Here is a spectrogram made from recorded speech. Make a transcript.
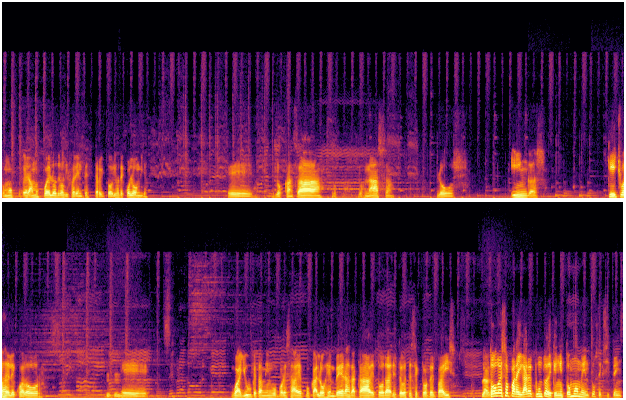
Somos, éramos pueblos de los diferentes territorios de Colombia. Eh, los Kansas, los los Nasa, los Ingas, Quichuas del Ecuador, eh, Guayú, que también hubo por esa época, los Emberas de acá, de, toda, de todo este sector del país. Todo eso para llegar al punto de que en estos momentos existen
